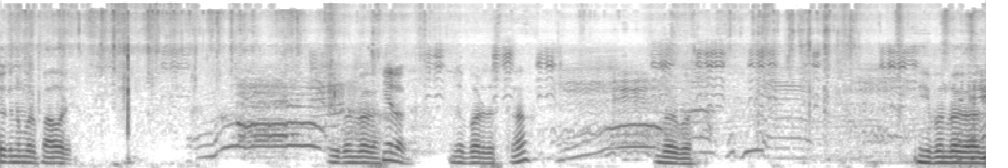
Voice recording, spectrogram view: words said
एक नंबर पावर आहे. हे पण बघा. हे बघ. जबरदस्त हा? बरोबर। ही पण बघा अजून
